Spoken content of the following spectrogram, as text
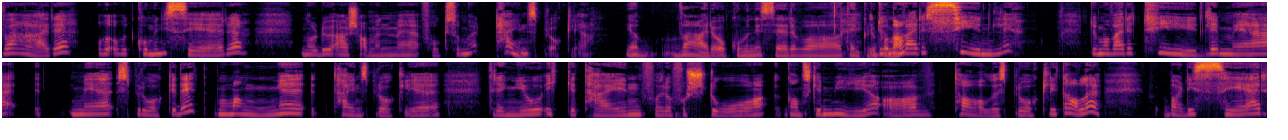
være og kommunisere når du er sammen med folk som er tegnspråklige. Ja, Være og kommunisere, hva tenker du, du på da? Du må være synlig. Du må være tydelig med, med språket ditt. Mange tegnspråklige trenger jo ikke tegn for å forstå ganske mye av talespråklig tale. Bare de ser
